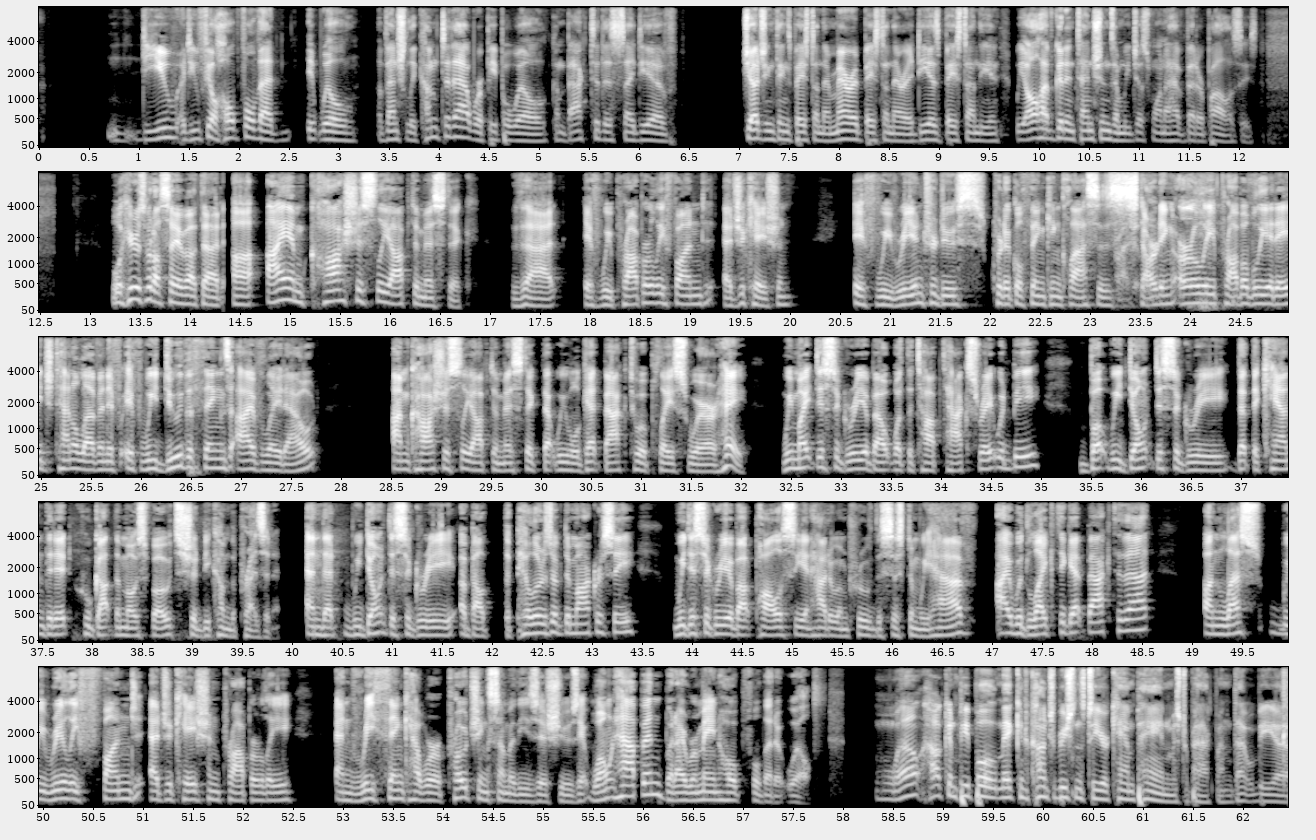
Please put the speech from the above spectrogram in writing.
do you do you feel hopeful that it will eventually come to that where people will come back to this idea of judging things based on their merit, based on their ideas, based on the we all have good intentions and we just want to have better policies. Well, here's what I'll say about that. Uh, I am cautiously optimistic that if we properly fund education, if we reintroduce critical thinking classes starting early, probably at age 10, 11, if, if we do the things I've laid out, I'm cautiously optimistic that we will get back to a place where, hey, we might disagree about what the top tax rate would be, but we don't disagree that the candidate who got the most votes should become the president and mm-hmm. that we don't disagree about the pillars of democracy. We disagree about policy and how to improve the system we have. I would like to get back to that unless we really fund education properly and rethink how we're approaching some of these issues. It won't happen, but I remain hopeful that it will. Well, how can people make contributions to your campaign, Mr. Pakman? That would be. Uh...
